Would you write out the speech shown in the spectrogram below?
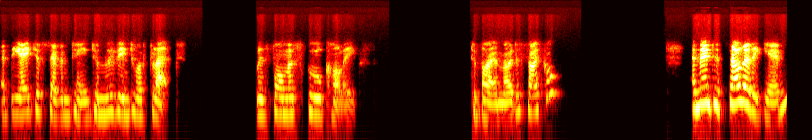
at the age of 17 to move into a flat with former school colleagues to buy a motorcycle and then to sell it again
